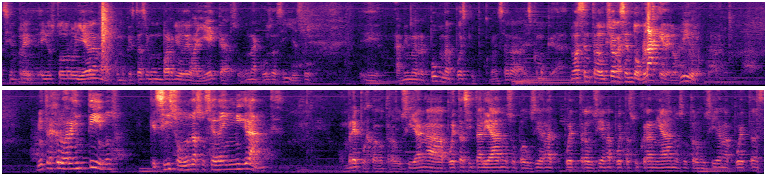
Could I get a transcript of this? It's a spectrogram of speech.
Siempre ellos todo lo llevan a como que estás en un barrio de Vallecas o una cosa así, y eso eh, a mí me repugna pues que comenzar a, es como que no hacen traducción, hacen doblaje de los libros. Mientras que los argentinos, que sí son una sociedad de inmigrantes, hombre, pues cuando traducían a poetas italianos o traducían a, pues, traducían a poetas ucranianos o traducían a poetas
